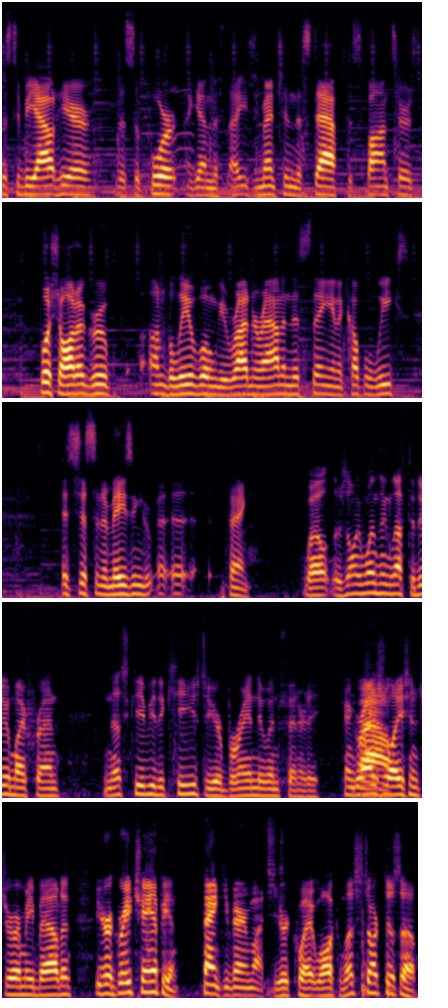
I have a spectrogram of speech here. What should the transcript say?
just to be out here, the support, again, the, as you mentioned, the staff, the sponsors, Bush Auto Group, unbelievable. We'll be riding around in this thing in a couple weeks. It's just an amazing uh, uh, thing. Well, there's only one thing left to do, my friend, and that's give you the keys to your brand new Infiniti. Congratulations, wow. Jeremy Bowden. You're a great champion. Thank you very much. You're quite welcome. Let's start this up.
